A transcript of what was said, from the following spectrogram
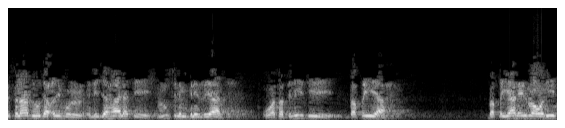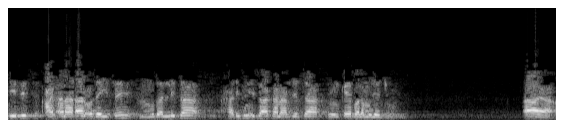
إسناده ضعيف لجهالة مسلم بن زياد وتدليس بقية بقيان الموليد عن أنا الآن أديسه مدلسة حديث إساء كان أبجدت إن قبل مججو. آية.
